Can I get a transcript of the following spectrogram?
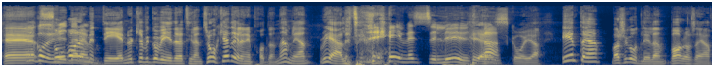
Eh, Nu går vi så var vidare. det med det, nu kan vi gå vidare till den tråkiga delen i podden, nämligen reality. Nej men sluta. Jag skojar. Inte! Varsågod lillen, vad har du att säga?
